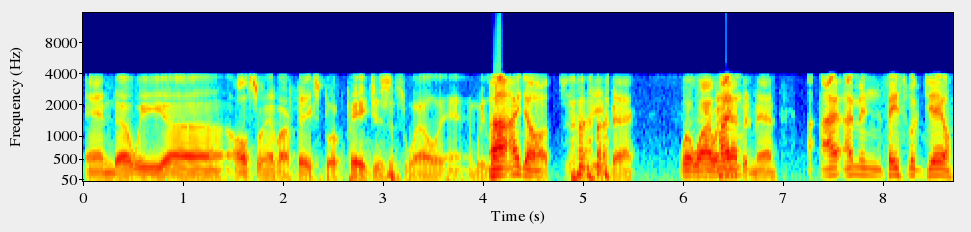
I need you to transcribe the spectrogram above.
and uh, we uh, also have our Facebook pages as well. And we love Uh, your I don't. thoughts and feedback. Well, why would My- happen, man? I, I'm in Facebook jail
